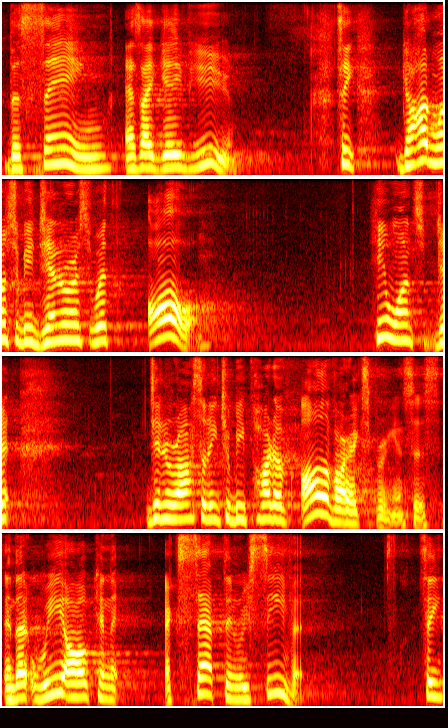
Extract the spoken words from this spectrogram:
the same as I gave you. See, God wants to be generous with all. He wants ge- generosity to be part of all of our experiences and that we all can accept and receive it. See,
